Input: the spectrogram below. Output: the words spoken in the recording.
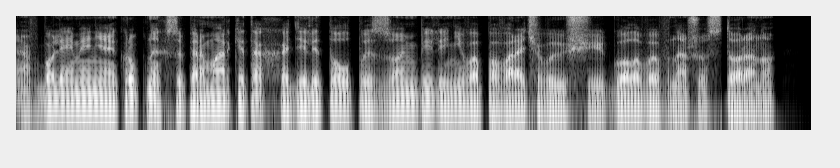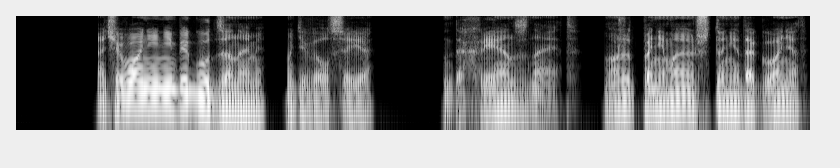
В более-менее крупных супермаркетах ходили толпы зомби, лениво поворачивающие головы в нашу сторону. «А чего они не бегут за нами?» — удивился я. Да хрен знает. Может, понимают, что не догонят.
